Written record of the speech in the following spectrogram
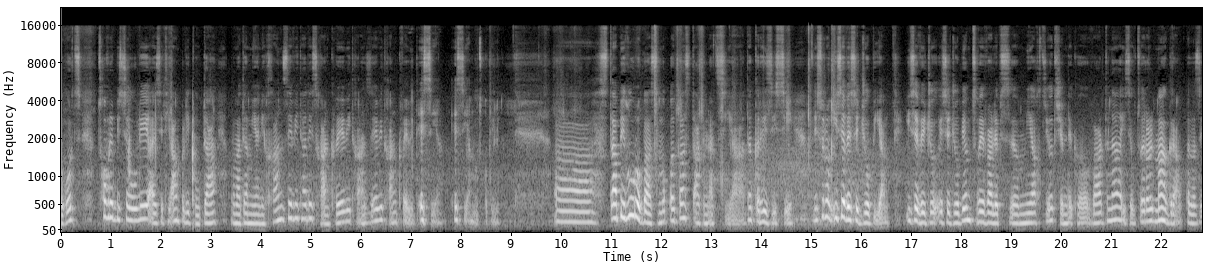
როგორც ცხოვრებისეული აი ესეთი ამპლიტუდა რომ ადამიანი ხან ზევით ადის ხან ქვევით ხან ზევით ხან ქვევით. ესეა ესეა მოწყობილი სტაბილურობას მოყვება სტაგნაცია და კრიზისი. ის რომ ისევ ესე ჯობია, ისევ ესე ჯობია მწვერვალებს მიაღწიოთ, შემდეგ ვარდნა, ისევ მწვერვალებს, მაგრამ ყველაზე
